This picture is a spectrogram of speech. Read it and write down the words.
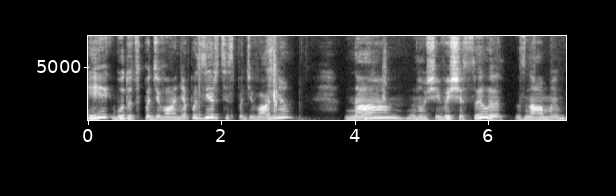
І будуть сподівання по зірці, сподівання на ну, вищі сили з нами.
